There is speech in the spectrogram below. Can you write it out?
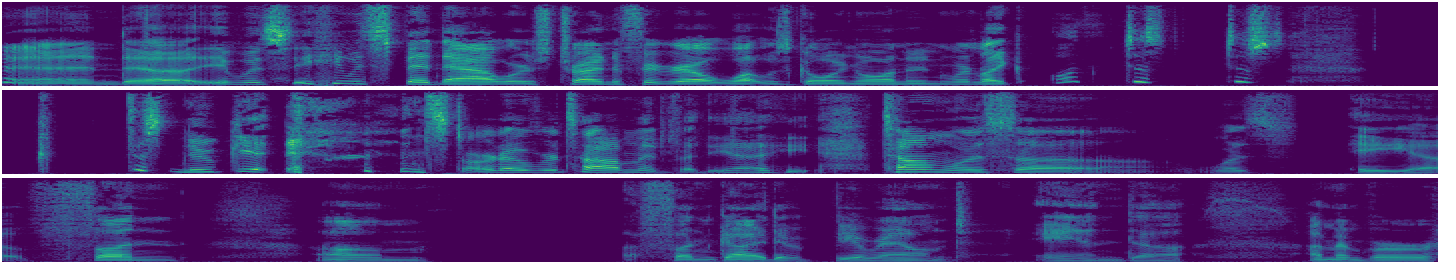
And uh, it was he would spend hours trying to figure out what was going on, and we're like, oh, just just just nuke it and start over, Tom. But yeah, he Tom was uh, was a uh, fun um, a fun guy to be around, and uh, I remember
